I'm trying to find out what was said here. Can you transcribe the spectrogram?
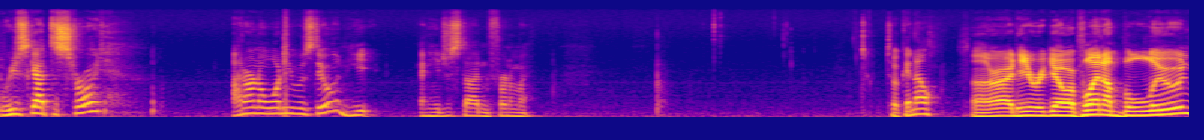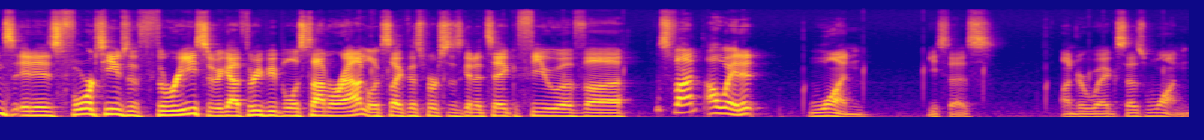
we just got destroyed. I don't know what he was doing. He and he just died in front of my. Took an L. All right, here we go. We're playing on balloons. It is four teams of three, so we got three people this time around. Looks like this person's gonna take a few of. uh It's fine. I'll wait it. One, he says. Underweg says one.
